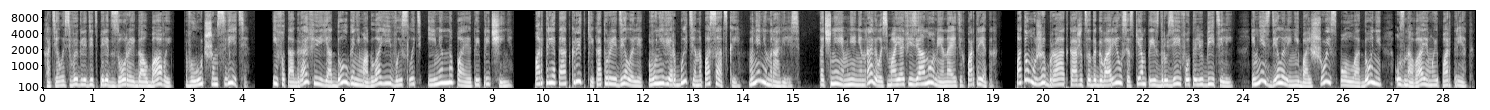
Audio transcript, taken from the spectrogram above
Хотелось выглядеть перед Зорой Голбавой в лучшем свете. И фотографию я долго не могла ей выслать именно по этой причине. Портреты открытки, которые делали в универ Быте на Посадской, мне не нравились. Точнее, мне не нравилась моя физиономия на этих портретах. Потом уже брат, кажется, договорился с кем-то из друзей-фотолюбителей, и мне сделали небольшой с полладони узнаваемый портрет.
